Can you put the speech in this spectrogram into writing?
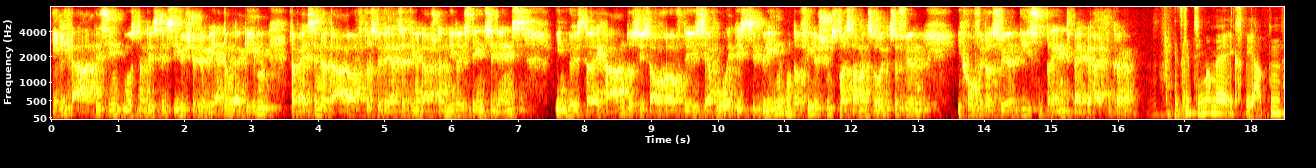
Welcher Art die sind, muss dann die spezifische Bewertung ergeben. Ich verweise nur darauf, dass wir derzeit die mit Abstand niedrigste Inzidenz in Österreich haben. Das ist auch auf die sehr hohe Disziplin und auf viele Schutzmaßnahmen zurückzuführen. Ich hoffe, dass wir diesen Trend beibehalten können. Jetzt gibt es immer mehr Experten,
